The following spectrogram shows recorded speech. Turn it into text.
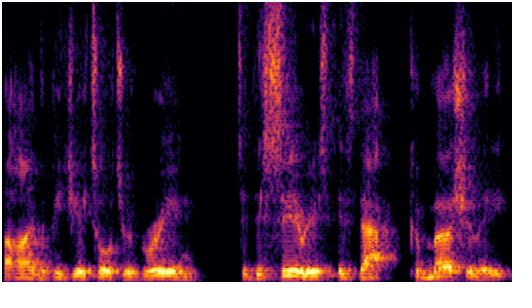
behind the PGA Tour to agreeing to this series is that commercially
